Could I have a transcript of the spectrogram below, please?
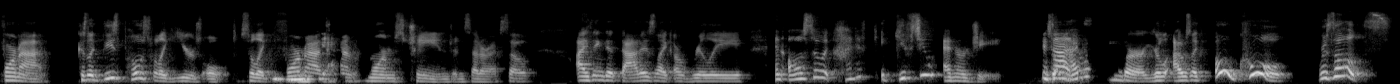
format because like these posts were like years old so like mm-hmm. formats yeah. kind of norms change etc so i think that that is like a really and also it kind of it gives you energy it so does. i remember you're i was like oh cool results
